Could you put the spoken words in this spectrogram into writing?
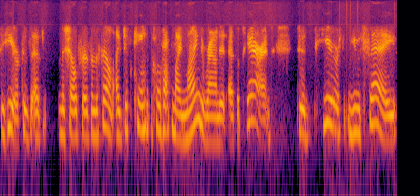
to hear because as Michelle says in the film, I just can't wrap my mind around it as a parent to hear you say,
